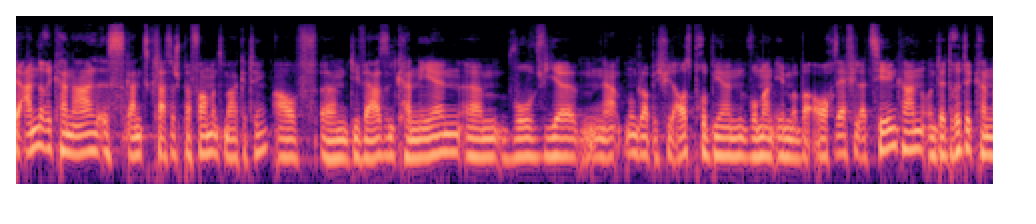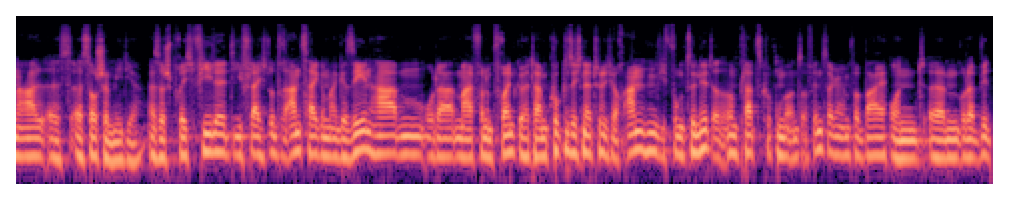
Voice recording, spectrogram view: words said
Der andere Kanal ist ganz klassisch Performance Marketing auf ähm, diversen Kanälen, ähm, wo wir na, unglaublich viel ausprobieren, wo man eben aber auch sehr viel erzählen kann. Und der dritte Kanal ist äh, Social Media. Also sprich, viele, die vielleicht unsere Anzeige mal gesehen haben oder mal von einem Freund gehört haben, gucken sich natürlich auch an, hm, wie funktioniert das auf dem Platz, gucken bei uns auf Instagram vorbei und ähm, oder wir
